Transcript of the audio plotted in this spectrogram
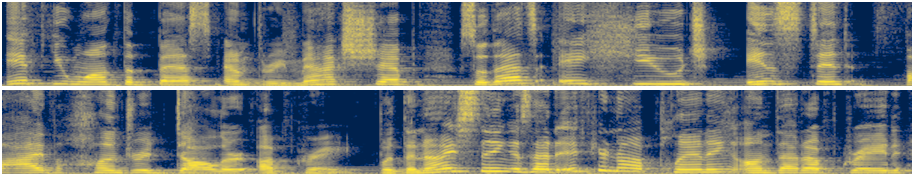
if you want the best M3 Max chip, so that's a huge instant $500 upgrade. But the nice thing is that if you're not planning on that upgrade,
